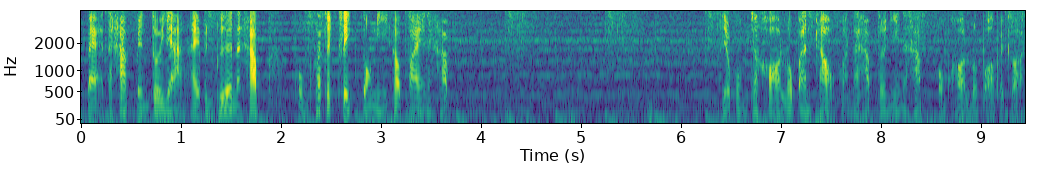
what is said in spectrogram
58 นะครับ เป็นตัวอย่างให้เพื่อนๆนะครับ ผมก็จะคลิกตรงนี้เข้าไปนะครับ เดี๋ยวผมจะขอลบอันเก่าก่อนนะครับ ตัวนี้นะครับ ผมขอลบออกไปก่อน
